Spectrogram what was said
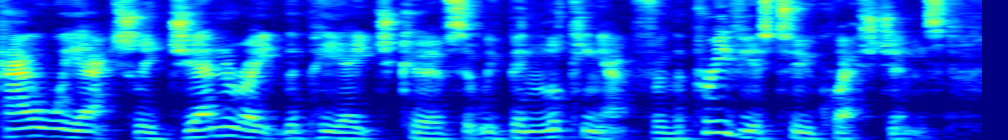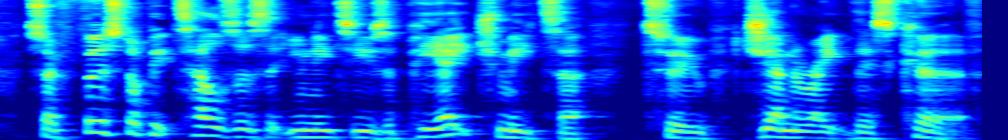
how we actually generate the pH curves that we've been looking at for the previous two questions. So first up it tells us that you need to use a pH meter to generate this curve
